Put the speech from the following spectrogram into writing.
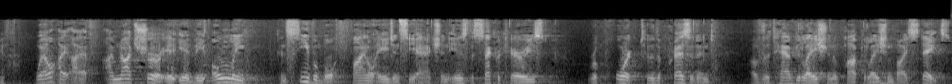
If well, I, am not sure. It, it, the only conceivable final agency action is the Secretary's report to the President of the tabulation of population by states,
